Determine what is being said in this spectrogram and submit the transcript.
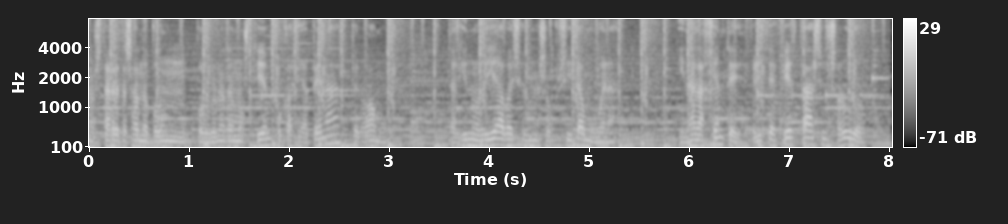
Nos está retrasando por un, porque no tenemos tiempo, casi apenas, pero vamos, de aquí unos días va a ser una sorpresita muy buena. Y nada gente, felices fiestas y un saludo.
